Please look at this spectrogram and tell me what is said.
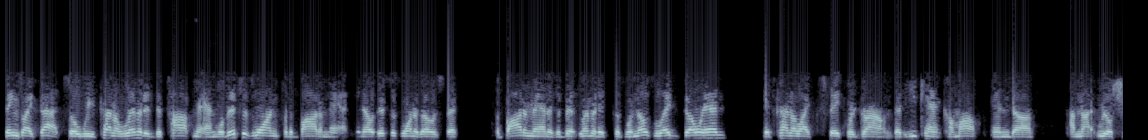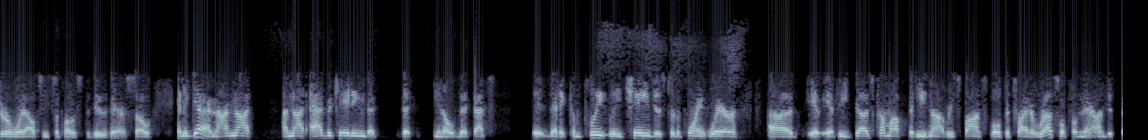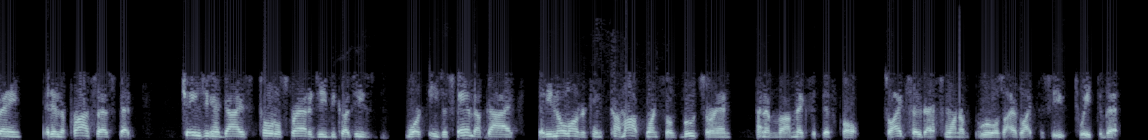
things like that. So we've kind of limited the top man. Well, this is one for the bottom man. You know, this is one of those that the bottom man is a bit limited because when those legs go in, it's kind of like sacred ground that he can't come up. And, uh, I'm not real sure what else he's supposed to do there. So, and again, I'm not, I'm not advocating that, that, you know, that that's, that it completely changes to the point where, uh, if, if he does come up, that he's not responsible to try to wrestle from there. I'm just saying that in the process that changing a guy's total strategy because he's he's a stand up guy that he no longer can come up once those boots are in kind of uh, makes it difficult. So I'd say that's one of the rules I'd like to see tweaked a bit.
